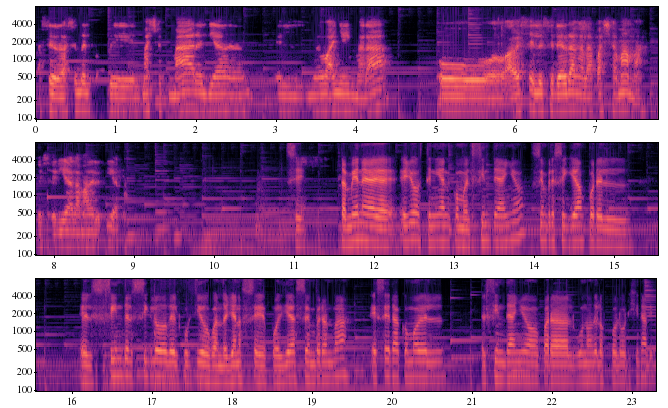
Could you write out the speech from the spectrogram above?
la celebración del, del Machacmar, el día el nuevo año Inmará, o a veces le celebran a la Pachamama, que sería la Madre Tierra. Sí, también eh, ellos tenían como el fin de año, siempre se guiaban por el, el fin del ciclo del cultivo, cuando ya no se podía sembrar más, ese era como el, el fin de año para algunos de los pueblos originarios.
